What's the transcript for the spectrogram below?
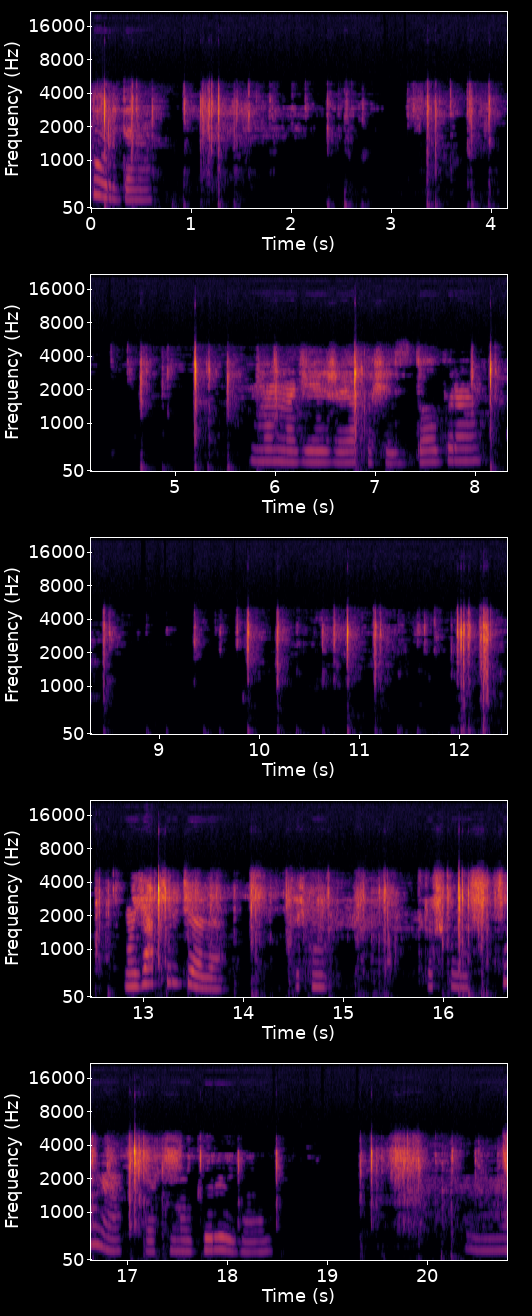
Kurde no. Mam nadzieję, że jakoś jest dobra. No ja pierdzielę. Coś mi troszkę mi ścina, jak nagrywam. No,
